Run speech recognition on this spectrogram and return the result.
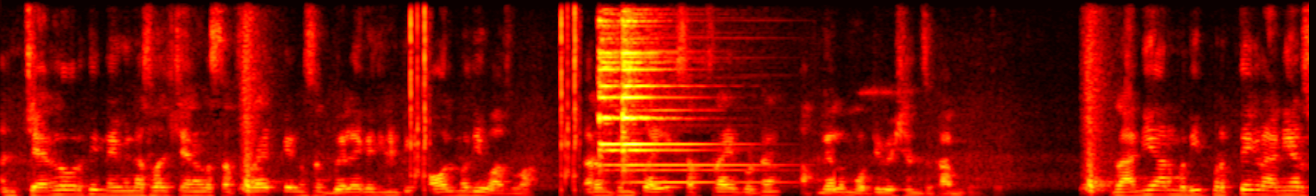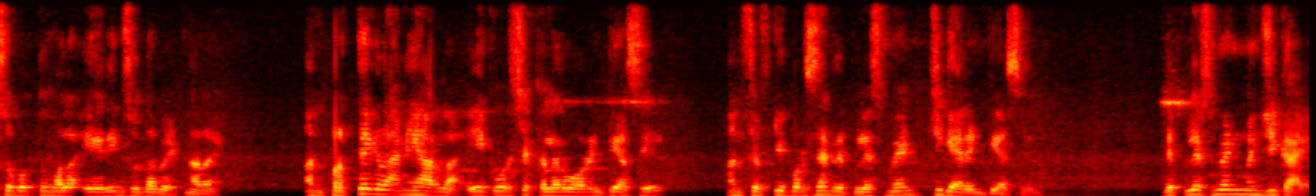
आणि चॅनलवरती नवीन असाल चॅनलला सबस्क्राईब केलं नसेल बेल घंटी ऑलमध्ये वाजवा. कारण तुमचं एक सबस्क्राईब बटन आपल्याला मोटिवेशनचं काम करतं. राणीहारमध्ये प्रत्येक राणीहार सोबत तुम्हाला एअरिंग सुद्धा भेटणार आहे. आणि प्रत्येक राणीहारला एक वर्ष कलर वॉरंटी असेल आणि फिफ्टी पर्सेंट रिप्लेसमेंटची गॅरंटी असेल. रिप्लेसमेंट म्हणजे काय?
